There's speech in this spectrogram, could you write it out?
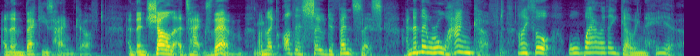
and then Becky's handcuffed, and then Charlotte attacks them. I'm like, oh, they're so defenseless. And then they were all handcuffed. And I thought, well, where are they going here?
